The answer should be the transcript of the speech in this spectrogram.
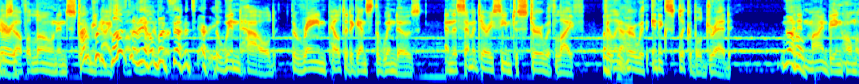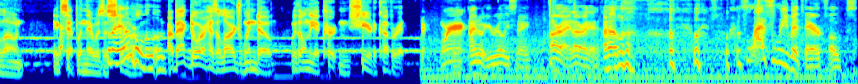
found herself alone in stormy I'm pretty nights close to the Elmwood worked. Cemetery. The wind howled, the rain pelted against the windows, and the cemetery seemed to stir with life, oh, filling Oh, her with inexplicable dread. no. I didn't mind being home alone, except when there was a But I storm. am home alone. Our back door has a large window with only a curtain sheer to cover it. I know what you're really saying. All right, all right. Uh, let's, let's leave it there, folks.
